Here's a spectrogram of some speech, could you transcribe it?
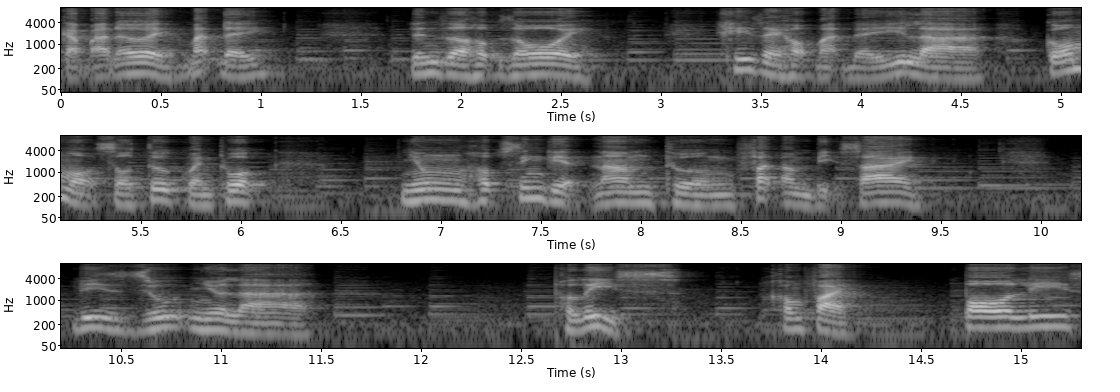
Các bạn ơi, mắt đấy. Đến giờ học rồi. Khi dạy học bạn đấy là có một số từ quen thuộc, nhưng học sinh Việt Nam thường phát âm bị sai. Ví dụ như là police, không phải police,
